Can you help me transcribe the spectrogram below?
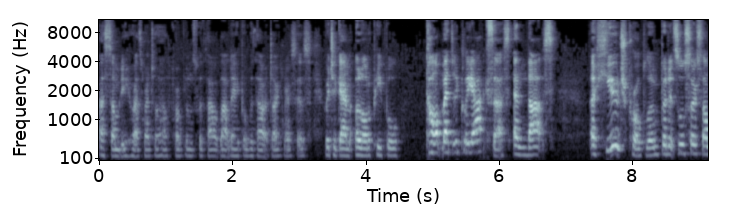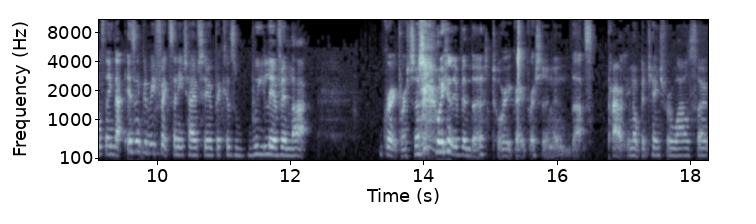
as somebody who has mental health problems without that label, without a diagnosis, which again, a lot of people can't medically access, and that's a huge problem, but it's also something that isn't going to be fixed anytime soon because we live in that Great Britain. we live in the Tory Great Britain and that's apparently not going to change for a while, so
